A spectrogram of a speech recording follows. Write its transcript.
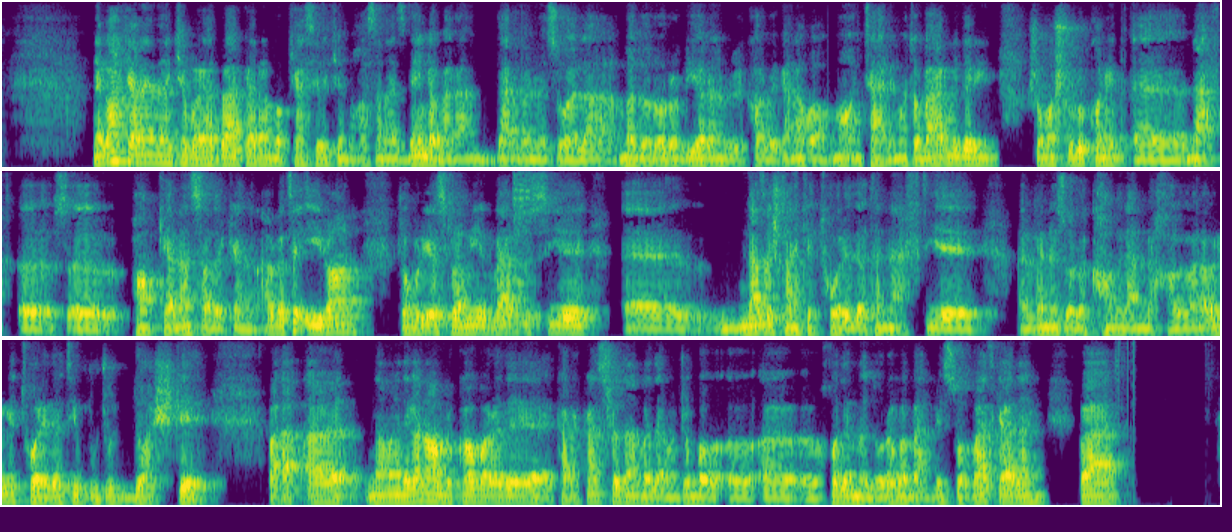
نگاه کردن که باید برگردن با کسی رو که می‌خواستن از بین ببرن در ونزوئلا مدورو رو بیارن روی کار بگن آقا ما این تحریمات رو برمیداریم شما شروع کنید نفت پامپ کردن صادر کردن. البته ایران جمهوری اسلامی و روسیه نذاشتن که تولیدات نفتی ونزوئلا کاملا بخوابه. بنابراین تولیداتی وجود داشته. و نمایندگان آمریکا وارد کاراکاس شدن و در اونجا با خود مدورو و بقیه صحبت کردن و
